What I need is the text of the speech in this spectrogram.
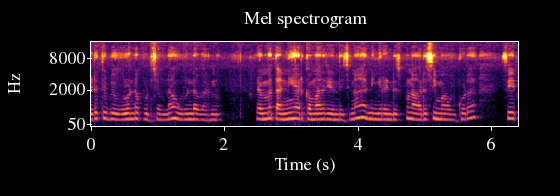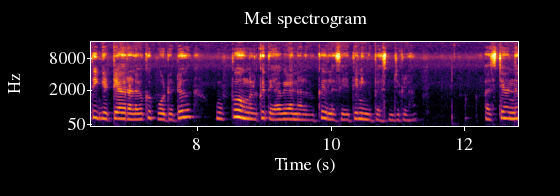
எடுத்து இப்படி உருண்டை பிடிச்சோம்னா உருண்டை வரணும். ரொம்ப தண்ணியாக இருக்க மாதிரி இருந்துச்சுன்னா நீங்கள் ரெண்டு ஸ்பூன் அரிசி மாவு கூட சேர்த்து கெட்டியாகிற அளவுக்கு போட்டுட்டு உப்பு உங்களுக்கு தேவையான அளவுக்கு இதில் சேர்த்து நீங்கள் பிசைஞ்சிக்கலாம். ஃபஸ்ட்டே வந்து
